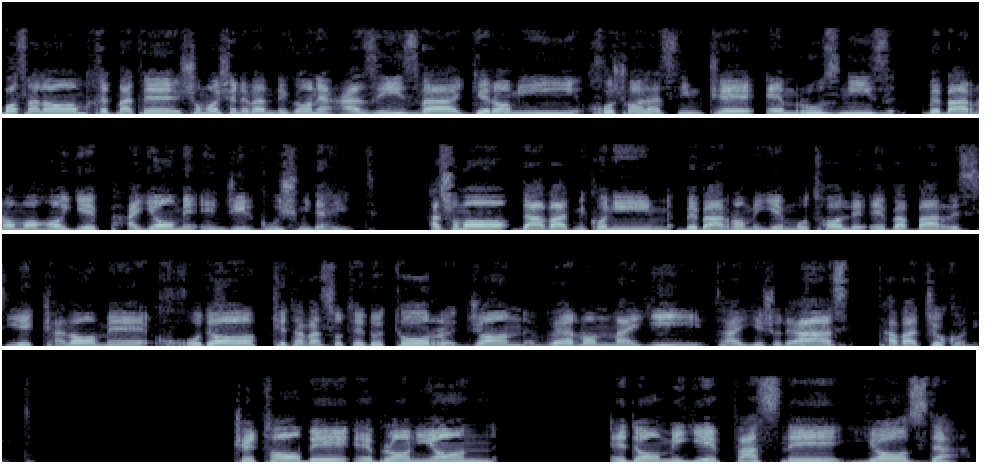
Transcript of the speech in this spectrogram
با سلام خدمت شما شنوندگان عزیز و گرامی خوشحال هستیم که امروز نیز به برنامه های پیام انجیل گوش می دهید. از شما دعوت می کنیم به برنامه مطالعه و بررسی کلام خدا که توسط دکتر جان ورنون مگی تهیه شده است توجه کنید. کتاب ابرانیان ادامه فصل یازده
